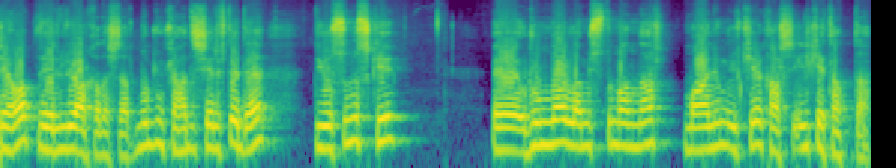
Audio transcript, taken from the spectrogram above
cevap veriliyor arkadaşlar. Bugünkü hadis-i şerifte de diyorsunuz ki e, Rumlarla Müslümanlar malum ülkeye karşı ilk etapta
